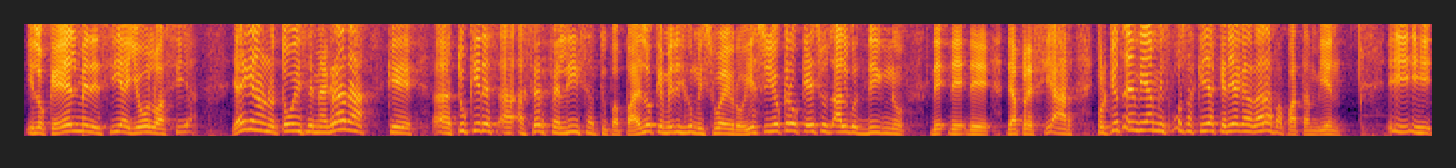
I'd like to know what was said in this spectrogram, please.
Y lo que él me decía, yo lo hacía. Y alguien lo notó y dice, me agrada que ah, tú quieres hacer feliz a tu papá. Es lo que me dijo mi suegro. Y eso yo creo que eso es algo digno de, de, de, apreciar. Porque yo también vi a mi esposa que ella quería agradar a papá también. Y,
